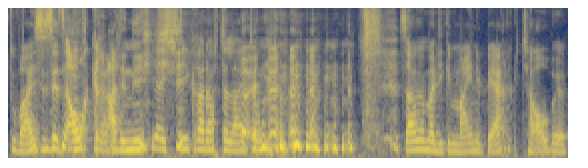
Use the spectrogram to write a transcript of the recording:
du weißt es jetzt auch gerade nicht. Ja, ich stehe gerade auf der Leitung. sagen wir mal, die gemeine Bergtaube.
